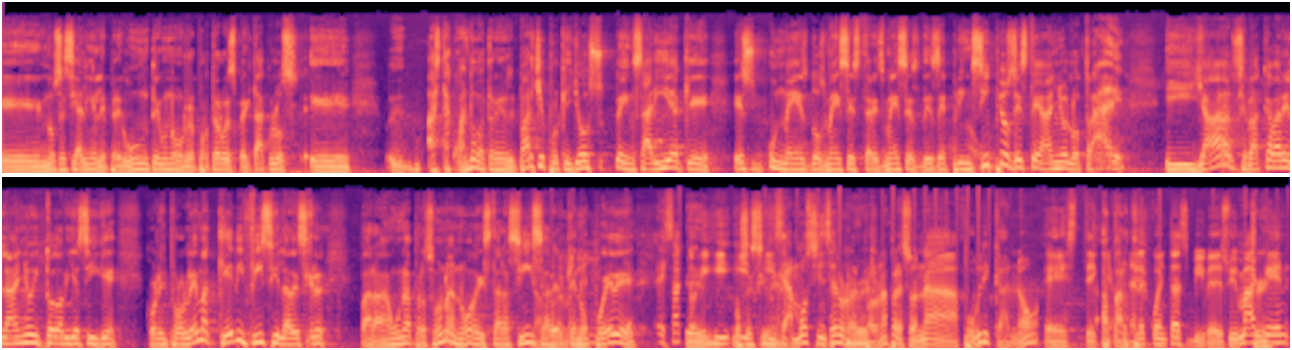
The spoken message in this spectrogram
eh, no sé si alguien le pregunte, uno, un reportero de espectáculos, eh, ¿hasta cuándo va a traer el parche? Porque yo pensaría que es un mes, dos meses, tres meses. Desde principios de este año lo trae. Y ya se va a acabar el año y todavía sigue con el problema. Qué difícil ha de ser para una persona, ¿no? Estar así, saber que no puede. Exacto, Eh, y, no sé y- si- y seamos sinceros, para una persona pública, ¿no? Este, que a final de cuentas vive de su imagen.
